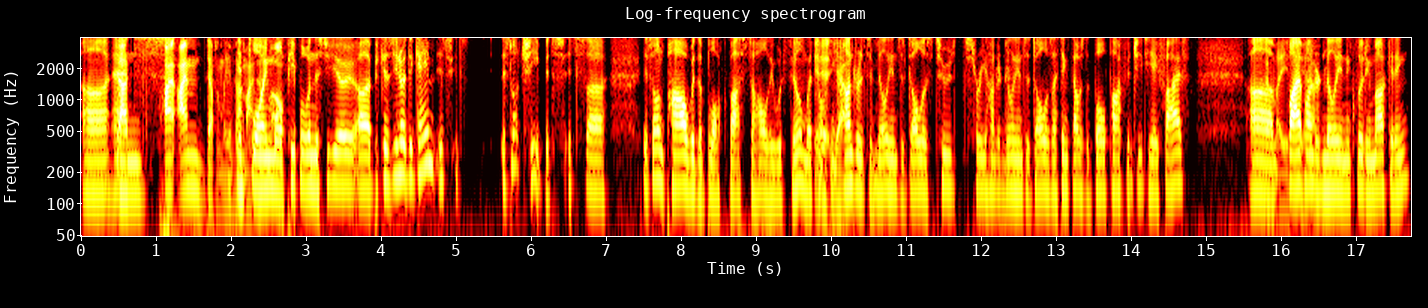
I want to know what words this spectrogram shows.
Uh, and That's I, I'm definitely of that mind as employing well. more people in the studio uh, because you know the game is it's it's not cheap. It's it's uh it's on par with a blockbuster Hollywood film. We're talking yeah. hundreds of millions of dollars, two three hundred millions of dollars. I think that was the ballpark for GTA Five. Um, least, five hundred million including marketing.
